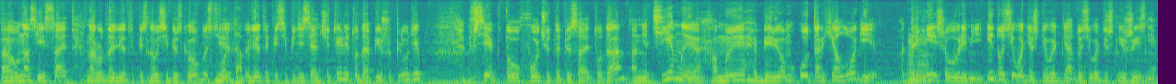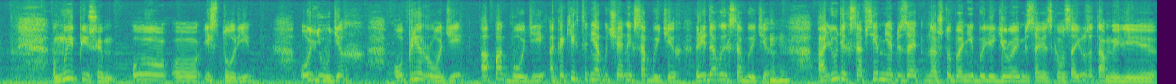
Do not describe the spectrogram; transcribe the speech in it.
Э, У нас есть сайт «Народная летопись Новосибирской области». Вот так. Летописи 54, туда пишут люди. Все, кто хочет написать туда, они темы мы берем от археологии, от древнейшего времени и до сегодняшнего дня, до сегодняшней жизни. Мы пишем о, о истории, о людях, о природе, о погоде, о каких-то необычайных событиях, рядовых событиях. О людях совсем не обязательно, чтобы они были героями Советского Союза там или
